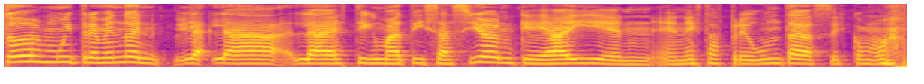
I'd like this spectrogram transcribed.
todo es muy tremendo en la, estigmatización que hay en, estas preguntas. Es como.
